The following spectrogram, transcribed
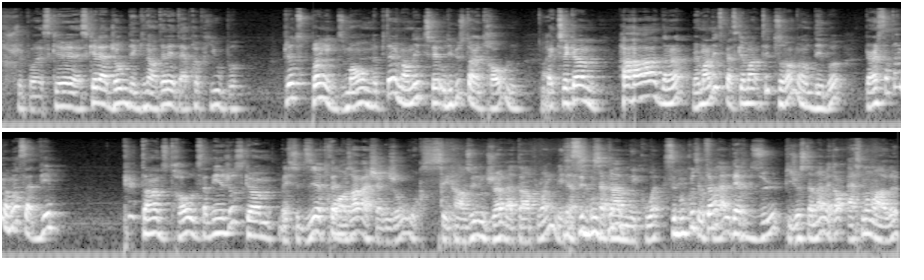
je sais pas, est-ce que, est-ce que la joke de Guy Nantel est appropriée ou pas? Puis là, tu te pognes avec du monde. Là. Puis à un moment donné, tu fais. Au début, c'est un troll. Fait que tu fais comme. Haha, non. Mais à un moment donné, c'est parce que tu rentres dans le débat. Puis à un certain moment, ça devient putain du troll. Ça devient juste comme. Ben, tu te dis, 3 heures à chaque jour, c'est rendu une job à temps plein, mais, Mais ça, c'est ça beaucoup. t'a amené quoi? C'est beaucoup de temps final- perdu. Puis justement, mettons, à ce moment-là,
